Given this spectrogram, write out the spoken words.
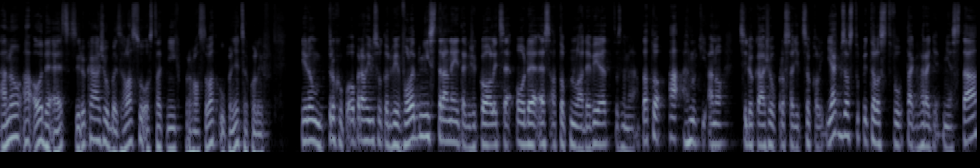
ANO a ODS si dokážou bez hlasu ostatních prohlasovat úplně cokoliv. Jenom trochu poopravím, jsou to dvě volební strany, takže koalice ODS a TOP 09, to znamená tato a hnutí ANO si dokážou prosadit cokoliv, jak v zastupitelstvu, tak v radě města.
